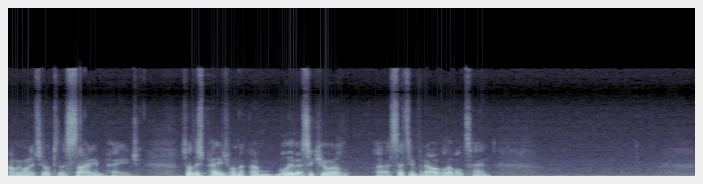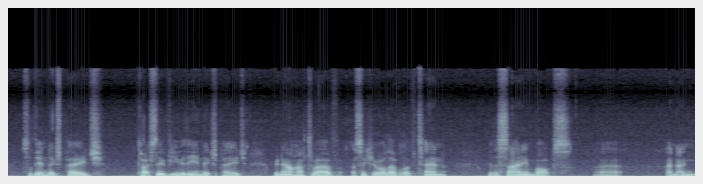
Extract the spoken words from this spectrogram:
and we want it to go to the sign in page. So this page will, um, we'll leave it a secure uh, setting for now of level 10. So the index page, to actually view the index page, we now have to have a secure level of 10 with a sign-in box, uh, and, and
